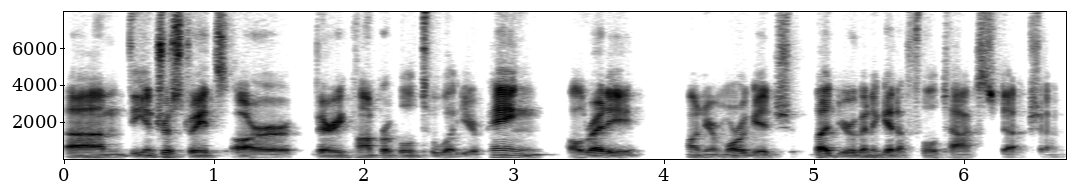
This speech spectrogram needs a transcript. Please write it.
Um, the interest rates are very comparable to what you're paying already on your mortgage, but you're going to get a full tax deduction.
